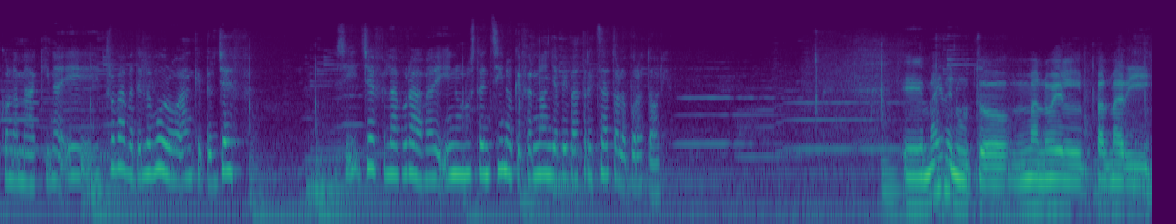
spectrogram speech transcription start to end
con la macchina e trovava del lavoro anche per Jeff. Sì, Jeff lavorava in uno stanzino che Fernand gli aveva attrezzato al laboratorio. È mai venuto Manuel Palmari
